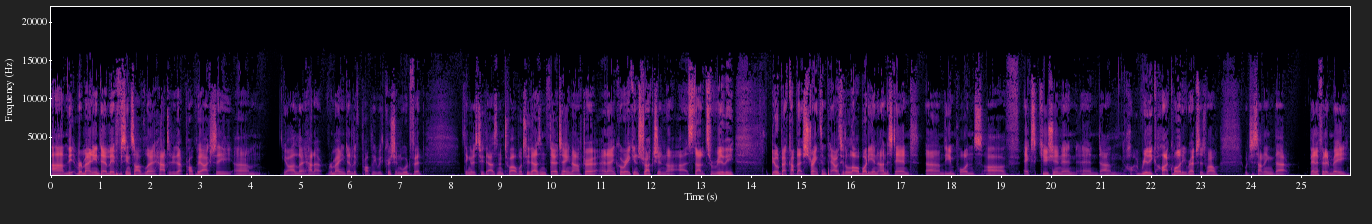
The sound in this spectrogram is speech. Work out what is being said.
Um, the Romanian deadlift, since I've learned how to do that properly, I actually, um, you know, I learned how to Romanian deadlift properly with Christian Woodford. I think it was 2012 or 2013 after an ankle reconstruction. I started to really build back up that strength and power through the lower body and understand um, the importance of execution and and um, really high quality reps as well, which is something that benefited me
